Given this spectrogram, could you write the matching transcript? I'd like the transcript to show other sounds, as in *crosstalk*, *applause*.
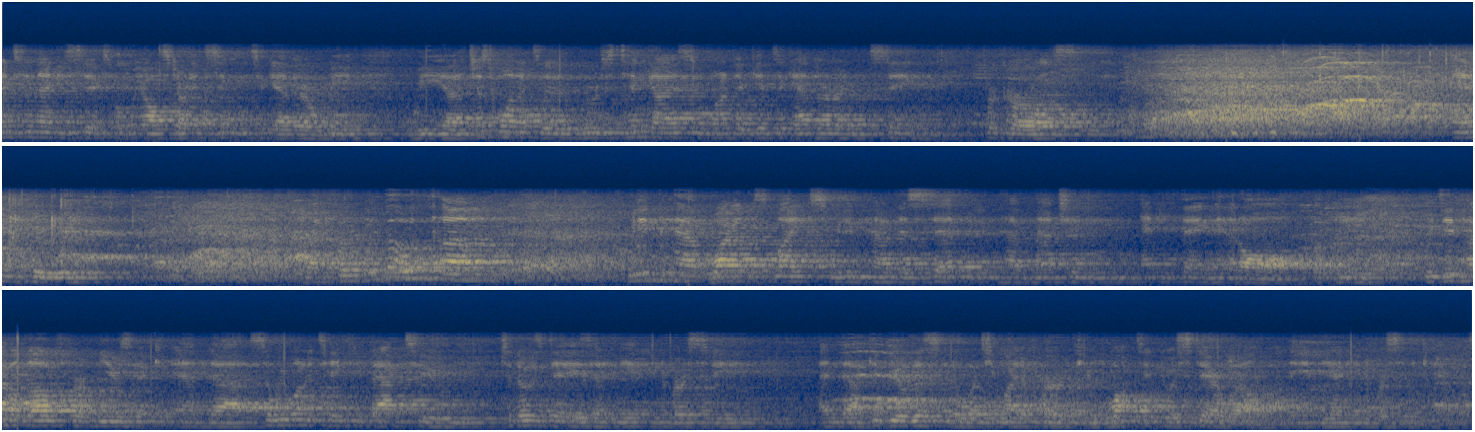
1996, when we all started singing together, we, we uh, just wanted to, we were just 10 guys who wanted to get together and sing for girls. *laughs* and food. Preferably both. Um, we didn't have wireless mics, we didn't have this set, we didn't have matching anything at all, but we, we did have a love for music, and uh, so we want to take you back to, to those days at Indiana University and uh, give you a listen to what you might have heard if you walked into a stairwell on the Indiana University campus.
